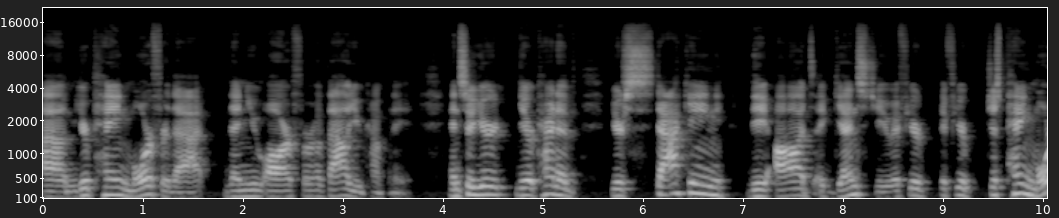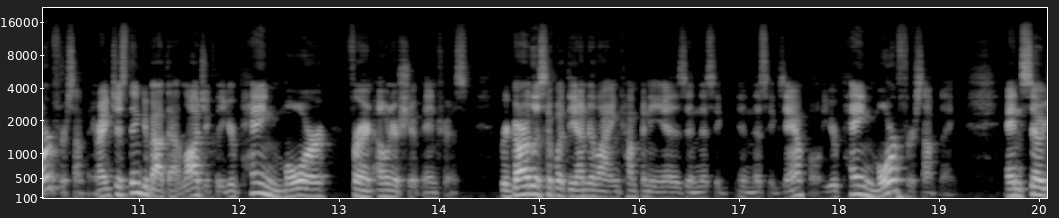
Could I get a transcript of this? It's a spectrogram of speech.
um, you're paying more for that than you are for a value company. And so you're you're kind of you're stacking the odds against you if you're if you're just paying more for something, right? Just think about that logically. You're paying more for an ownership interest regardless of what the underlying company is in this in this example you're paying more for something. And so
